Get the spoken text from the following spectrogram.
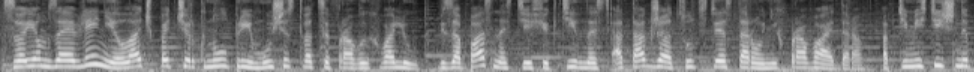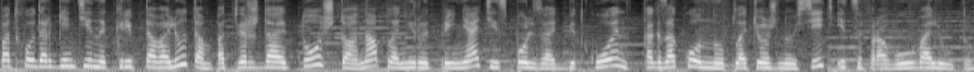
В своем заявлении Лач подчеркнул преимущества цифровых валют, безопасность и эффективность, а также отсутствие сторонних провайдеров. Оптимистичный подход Аргентины к криптовалютам подтверждает то, что она планирует принять и использовать биткоин как законную платежную сеть и цифровую валюту.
